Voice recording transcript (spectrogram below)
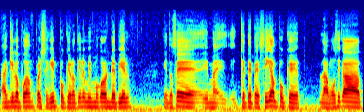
aquí lo puedan perseguir porque no tiene el mismo color de piel. Y entonces que te persigan porque la música,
